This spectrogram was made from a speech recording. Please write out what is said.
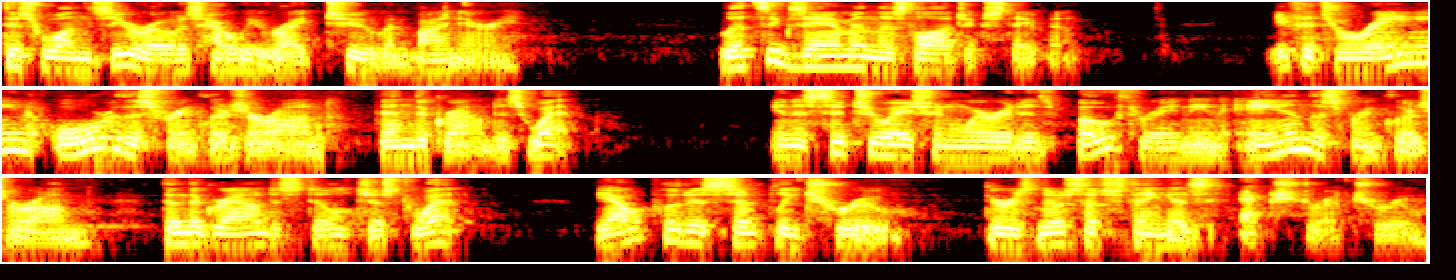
This 1, 0 is how we write 2 in binary. Let's examine this logic statement. If it's raining or the sprinklers are on, then the ground is wet. In a situation where it is both raining and the sprinklers are on, then the ground is still just wet. The output is simply true. There is no such thing as extra true.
